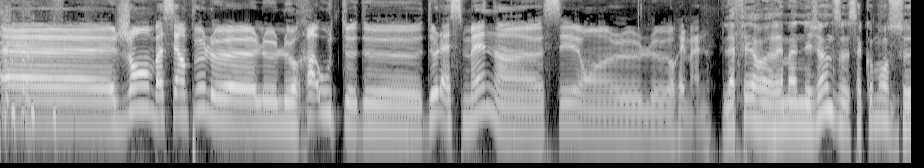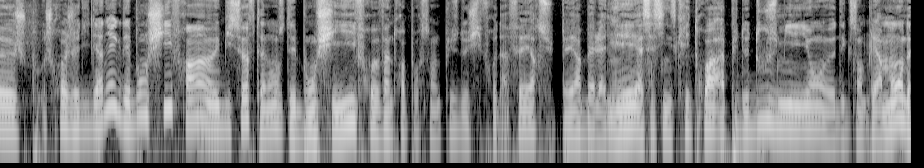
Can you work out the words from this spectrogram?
Euh, Jean, bah c'est un peu le, le, le raout de, de la semaine. euh, c'est le Rayman. L'affaire euh, Rayman Legends, ça commence, je, je crois, jeudi dernier avec des bons chiffres. Hein. Ubisoft annonce des bons chiffres, 23% de plus de chiffre d'affaires, super, belle année. Assassin's Creed 3 a plus de 12 millions d'exemplaires monde,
